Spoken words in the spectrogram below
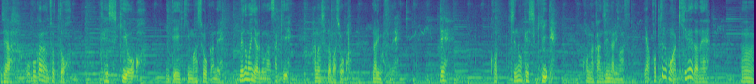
じゃあここからのちょっと景色を見ていきましょうかね。目の前にあるのがさっき話してた場所になりますね。でこっちの景色こんな感じになります。いやこっちの方が綺麗だね。うん。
